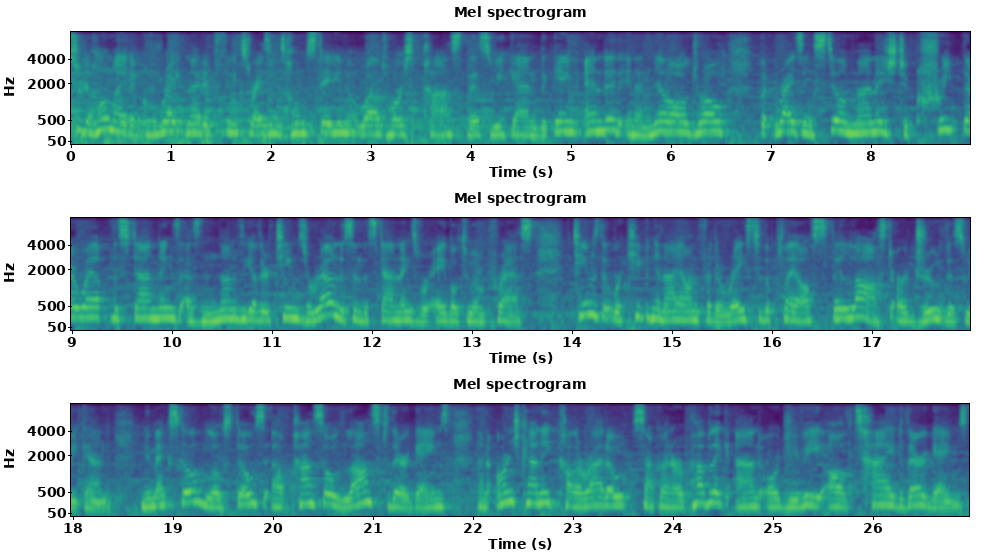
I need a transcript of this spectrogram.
Closer to home, I had a great night at Phoenix Rising's home stadium at Wild Horse Pass this weekend. The game ended in a nil-all draw, but Rising still managed to creep their way up the standings as none of the other teams around us in the standings were able to impress. Teams that were keeping an eye on for the race to the playoffs, they lost or drew this weekend. New Mexico, Los Dos, El Paso lost their games, and Orange County, Colorado, Sacramento Republic, and RGV all tied their games.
